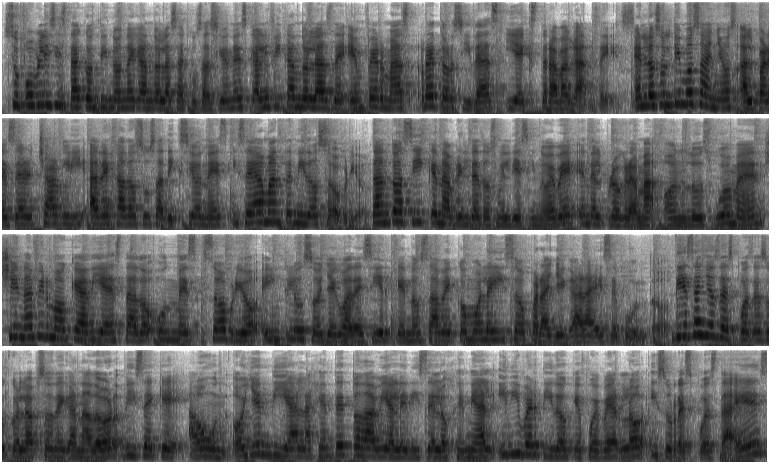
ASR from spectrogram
Su publicista continuó negando las acusaciones calificándolas de enfermas, retorcidas y extravagantes. En los últimos años, al parecer, Charlie ha dejado sus adicciones y se ha mantenido sobrio, tanto así que en abril de 2019, en el programa On Loose Woman, Shin afirmó que había estado un mes sobrio e incluso llegó a decir que no sabe cómo le hizo para llegar a ese punto. Diez años después de su colapso de ganador, dice que aún hoy en día la gente todavía le dice lo genial y divertido que fue verlo y su respuesta es,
